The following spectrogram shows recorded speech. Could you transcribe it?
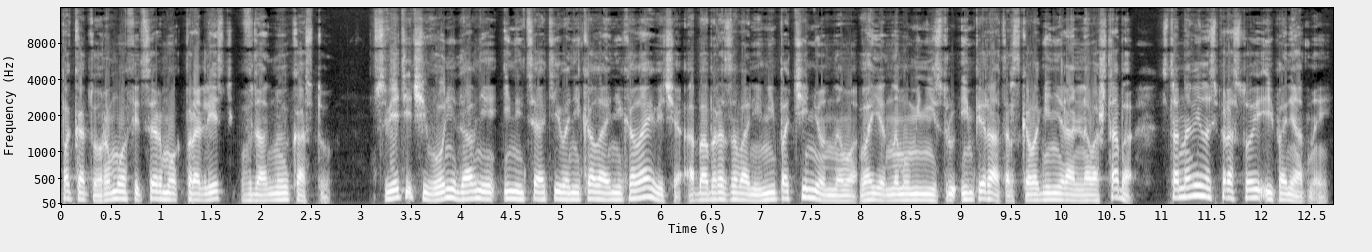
по которому офицер мог пролезть в данную касту. В свете чего недавняя инициатива Николая Николаевича об образовании неподчиненного военному министру императорского генерального штаба становилась простой и понятной.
